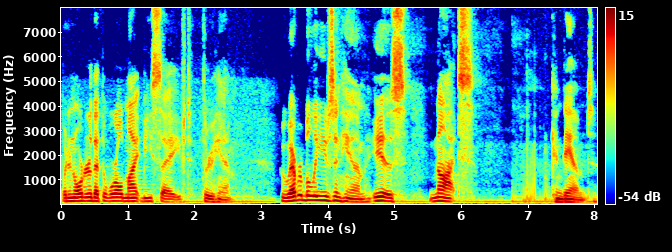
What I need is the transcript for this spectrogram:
but in order that the world might be saved through him. Whoever believes in him is not condemned.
